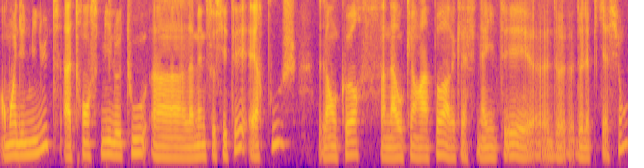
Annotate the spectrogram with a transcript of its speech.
en moins d'une minute, a transmis le tout à la même société, AirPush. Là encore, ça n'a aucun rapport avec la finalité euh, de, l'application.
